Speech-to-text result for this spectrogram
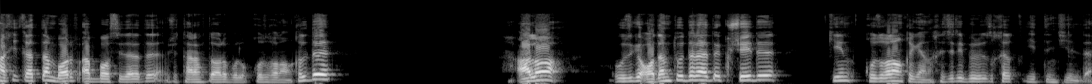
haqiqatdan borib abbosiylarda o'sha tarafdori bo'lib qo'zg'olon qildi. Alo o'ziga odam to'daladi kuchaydi keyin qo'zg'olon qilgan hijriy bir yuz qirq yettinchi yilda.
